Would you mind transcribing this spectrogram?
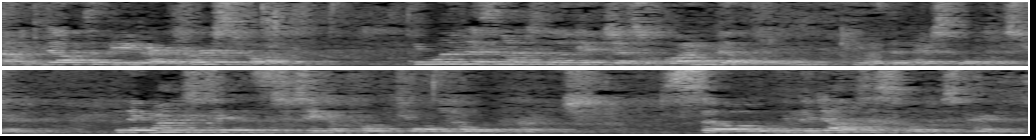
um, Delta being our first one, they wanted us not to look at just one building within their school district, but they wanted us to take a portfolio approach. So in the Delta School District,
